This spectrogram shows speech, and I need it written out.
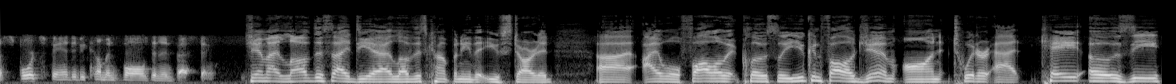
a sports fan to become involved in investing. Jim, I love this idea. I love this company that you started. Uh, I will follow it closely. You can follow Jim on Twitter at KOZNBCS.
